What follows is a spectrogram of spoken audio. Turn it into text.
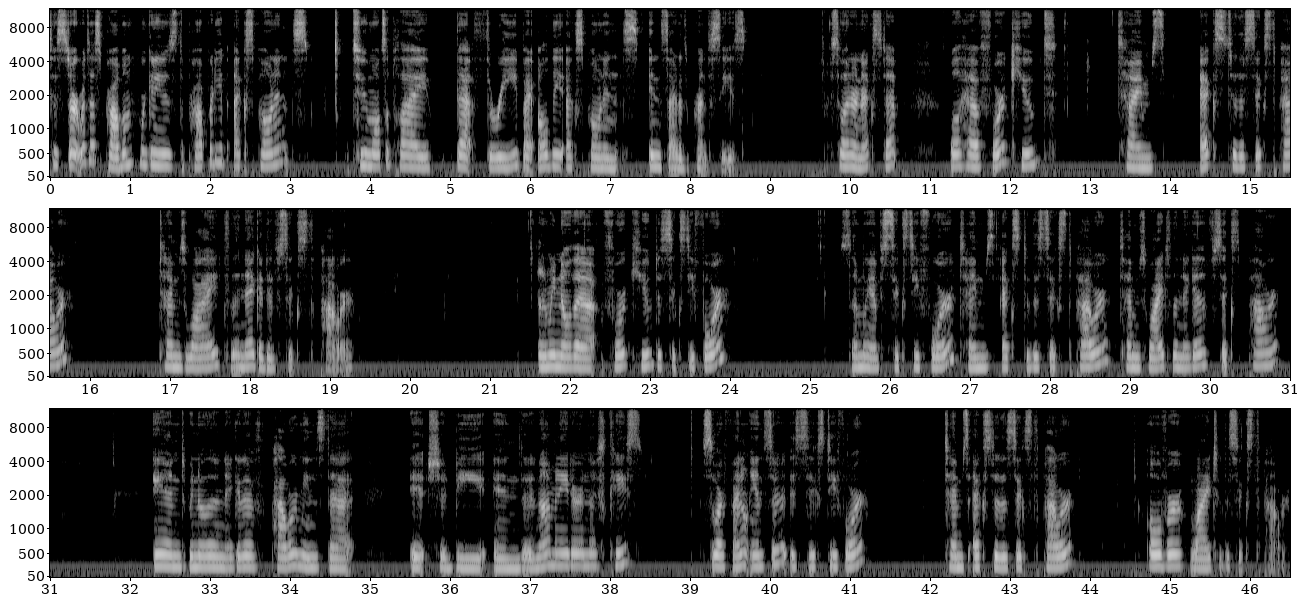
To start with this problem, we're going to use the property of exponents to multiply that 3 by all the exponents inside of the parentheses. So in our next step, we'll have 4 cubed times x to the sixth power times y to the negative sixth power. And we know that 4 cubed is 64. Then we have 64 times x to the sixth power times y to the negative sixth power. And we know that a negative power means that it should be in the denominator in this case. So our final answer is 64 times x to the sixth power over y to the sixth power.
